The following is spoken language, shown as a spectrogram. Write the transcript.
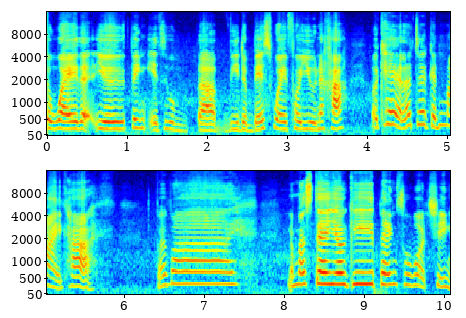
the way that you think it will uh, be the best way for you นะคะ โอเค แล้วเจอกันใหม่ค่ะ บ๊ายบาย Namaste Yogi thanks for watching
